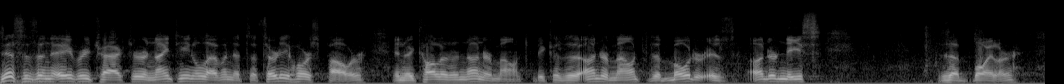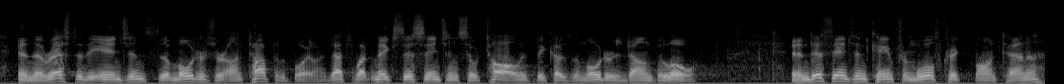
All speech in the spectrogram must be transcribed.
This is an Avery tractor, in 1911. It's a 30 horsepower, and we call it an undermount because the undermount, the motor is underneath the boiler, and the rest of the engines, the motors are on top of the boiler. That's what makes this engine so tall is because the motor is down below. And this engine came from Wolf Creek, Montana,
